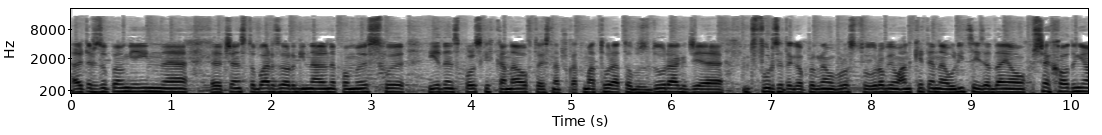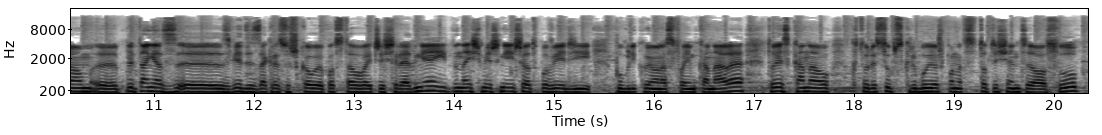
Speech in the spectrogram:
ale też zupełnie inne, e, często bardzo oryginalne pomysły. Jeden z polskich kanałów to jest na przykład Matura to bzdura, gdzie twórcy tego programu po prostu robią ankietę na ulicy i zadają przechodniom e, pytania z, e, z wiedzy z zakresu szkoły podstawowej czy średniej i najśmieszniejsze odpowiedzi publikują na swoim kanale. To jest kanał, który subskrybuje już ponad 100 tysięcy osób.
